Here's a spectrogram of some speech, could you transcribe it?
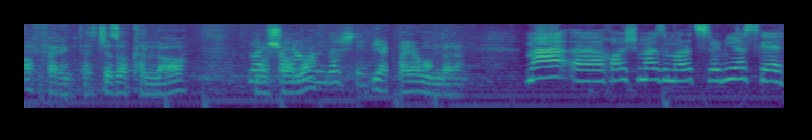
آفرین از جزاک الله ما ماشاءالله. یک پیام هم دارن ما اه، خواهش ما از امارات اسلامی است که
